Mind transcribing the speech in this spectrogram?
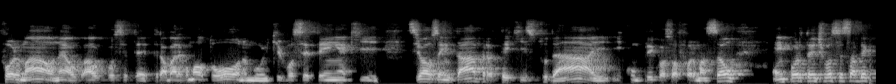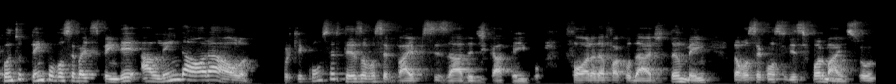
formal, né, algo que você te, trabalha como autônomo e que você tenha que se ausentar para ter que estudar e, e, cumprir com a sua formação, é importante você saber quanto tempo você vai despender além da hora aula, porque com certeza você vai precisar dedicar tempo fora da faculdade também para você conseguir se formar. Isso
